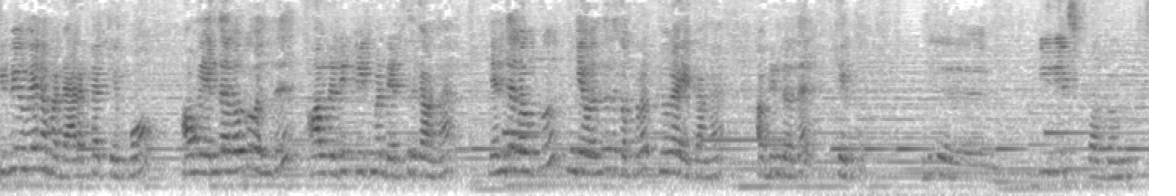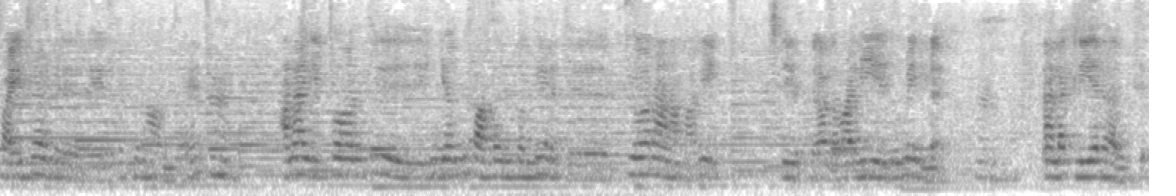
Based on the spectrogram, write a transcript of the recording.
ரிவ்யூவே நம்ம டேரக்டா கேட்போம். அவங்க எந்த அளவுக்கு வந்து ஆல்ரெடி ட்ரீட்மெண்ட் எடுத்திருக்காங்க எந்த அளவுக்கு இங்க வந்ததுக்கு அப்புறம் கியூர் ஆயிருக்காங்க அப்படின்றத கேட்போம். இது பீரியட்ஸ் ப்ராப்ளம் ஃபைப்ராய்டு இருக்கு நான் வந்தேன். ஆனா இப்போ வந்து இங்க வந்து பார்த்ததுக்கு வந்து எனக்கு கியூர் ஆன மாதிரி இருக்கு. அந்த வலி எதுவுமே இல்லை. நல்லா கிளியரா இருக்கு.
